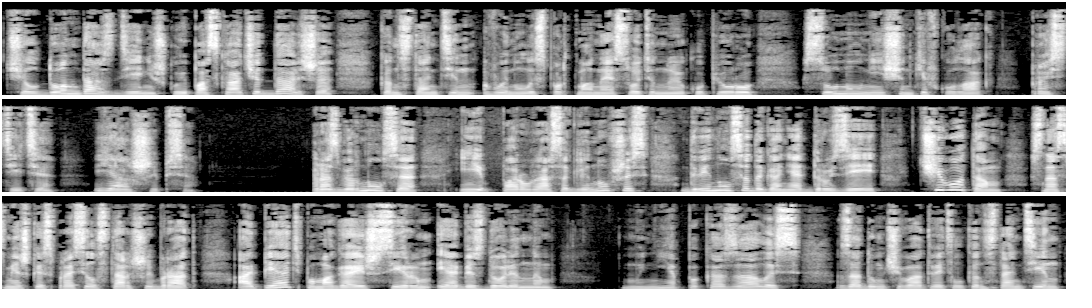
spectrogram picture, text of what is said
Челдон даст денежку и поскачет дальше. Константин вынул из портмоне сотенную купюру, сунул нищенке в кулак. «Простите, я ошибся». Развернулся и, пару раз оглянувшись, двинулся догонять друзей. «Чего там?» — с насмешкой спросил старший брат. «Опять помогаешь сирым и обездоленным?» «Мне показалось», — задумчиво ответил Константин,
